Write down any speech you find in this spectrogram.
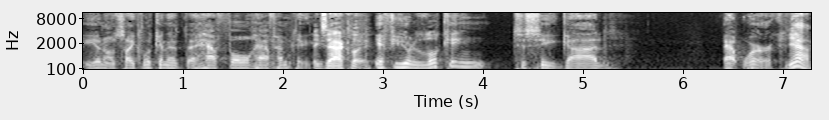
you know. It's like looking at the half full, half empty. Exactly. If you're looking to see God at work, Yeah,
